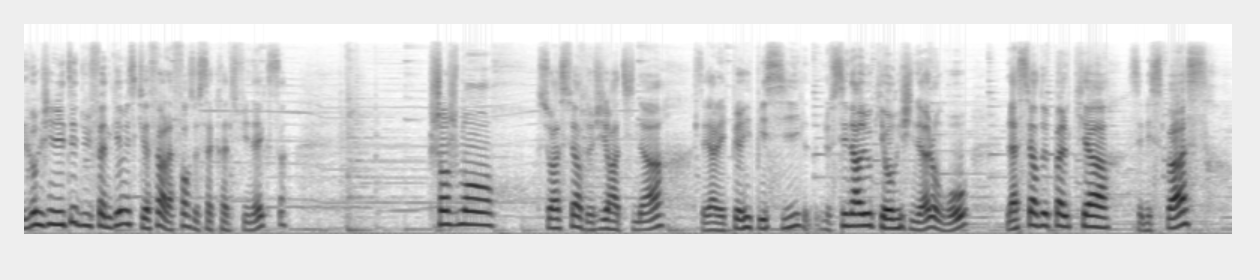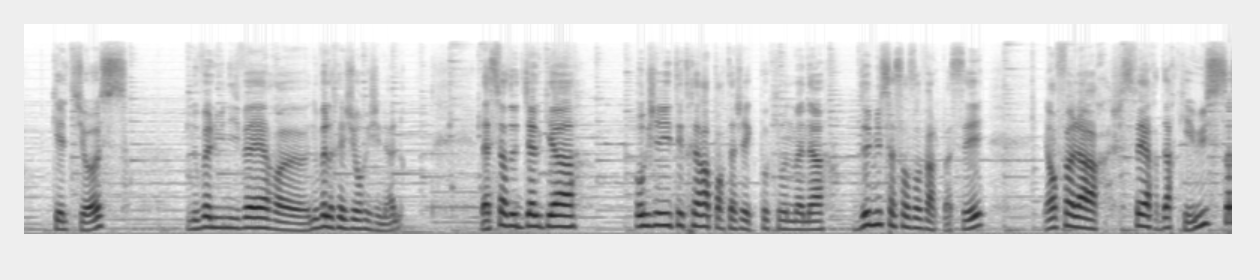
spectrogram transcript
l'originalité du fangame et ce qui va faire la force de Sacred Phoenix. Changement sur la sphère de Giratina, c'est-à-dire les péripéties, le scénario qui est original en gros. La sphère de Palkia, c'est l'espace, Keltios, nouvel univers, euh, nouvelle région originale. La sphère de Dialga, originalité très rare avec Pokémon Mana, 2500 ans vers le passé. Et enfin la sphère d'Arceus,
